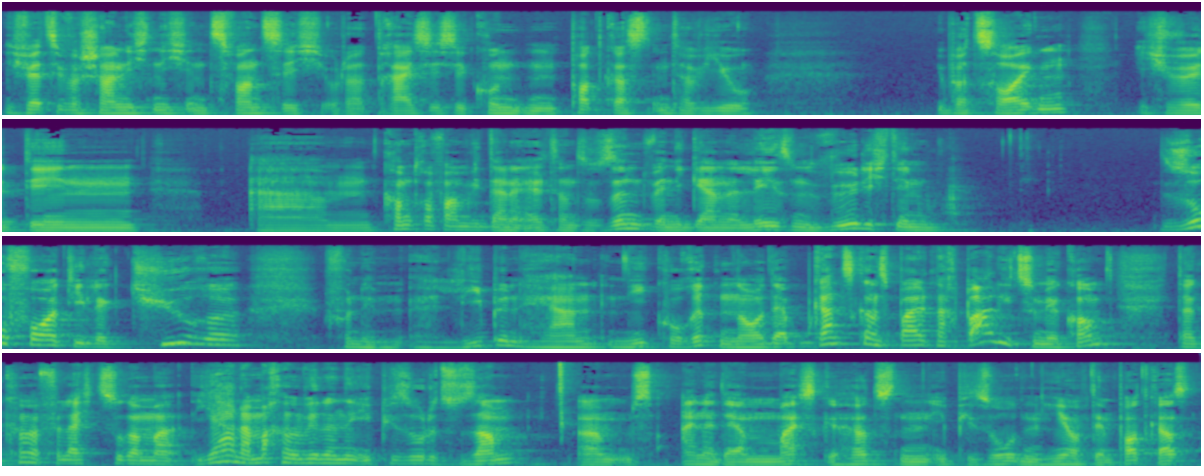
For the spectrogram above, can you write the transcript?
ich werde sie wahrscheinlich nicht in 20 oder 30 Sekunden Podcast-Interview überzeugen. Ich würde den, ähm, kommt drauf an, wie deine Eltern so sind. Wenn die gerne lesen, würde ich den sofort die Lektüre von dem äh, lieben Herrn Nico Rittenau, der ganz, ganz bald nach Bali zu mir kommt. Dann können wir vielleicht sogar mal, ja, dann machen wir wieder eine Episode zusammen. Ähm, ist einer der meistgehörtsten Episoden hier auf dem Podcast.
